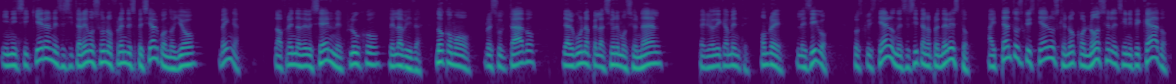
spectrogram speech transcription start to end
Y ni siquiera necesitaremos una ofrenda especial cuando yo venga. La ofrenda debe ser en el flujo de la vida, no como resultado de alguna apelación emocional periódicamente. Hombre, les digo, los cristianos necesitan aprender esto. Hay tantos cristianos que no conocen el significado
